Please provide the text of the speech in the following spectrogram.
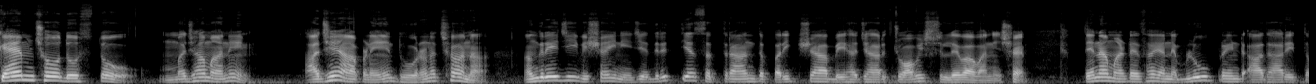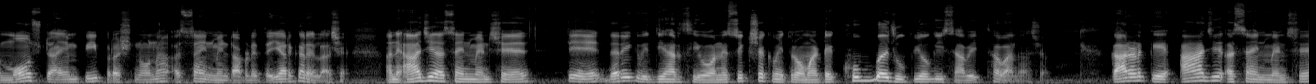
કેમ છો દોસ્તો? મજામાં ને આજે આપણે ધોરણ છના અંગ્રેજી વિષયની જે દ્વિતીય સત્રાંત પરીક્ષા બે હજાર ચોવીસ લેવાવાની છે, તેના માટે થઈ અને બ્લુ પ્રિન્ટ આધારિત મોસ્ટ આઈએમપી પ્રશ્નોના અસાઇનમેન્ટ આપણે તૈયાર કરેલા છે. અને આ જે અસાઇનમેન્ટ છે, તે દરેક વિદ્યાર્થીઓ અને શિક્ષક મિત્રો માટે ખૂબ જ ઉપયોગી સાબિત થવાના છે. કારણ કે આ જે અસાઇનમેન્ટ છે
